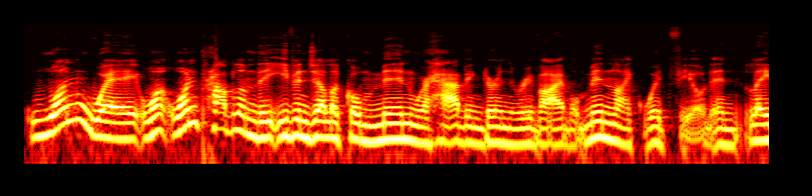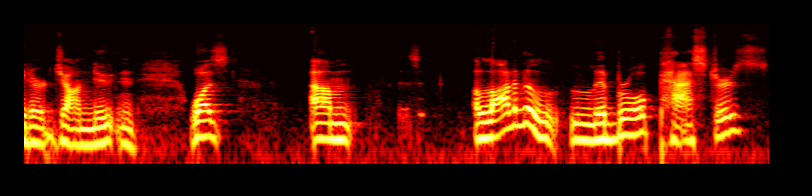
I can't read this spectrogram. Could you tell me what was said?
one way, one, one problem the evangelical men were having during the revival, men like Whitefield and later John Newton, was um, a lot of the liberal pastors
